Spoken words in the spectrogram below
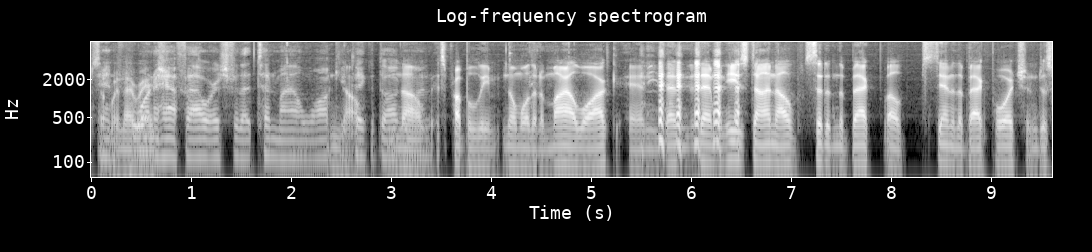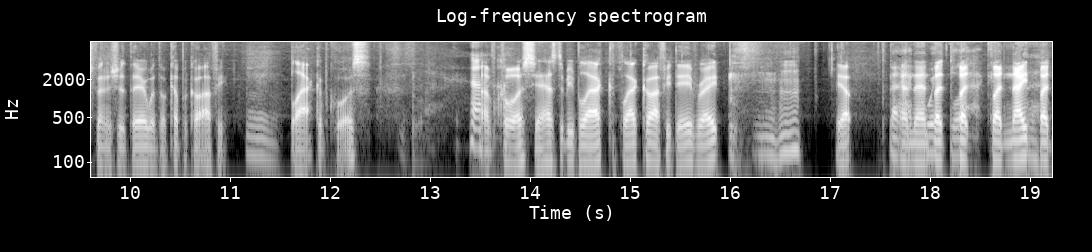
somewhere and in that four and a range. half hours for that 10 mile walk. You no, take the dog no, on. it's probably no more than a mile walk. And then, then when he's done, I'll sit in the back. I'll stand in the back porch and just finish it there with a cup of coffee, Mm. black, of course. Black. of course, it has to be black, black coffee, Dave, right? Mm-hmm. Back and then with but black. but but night but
